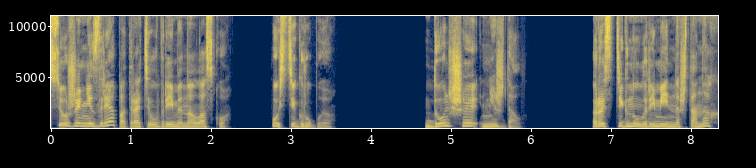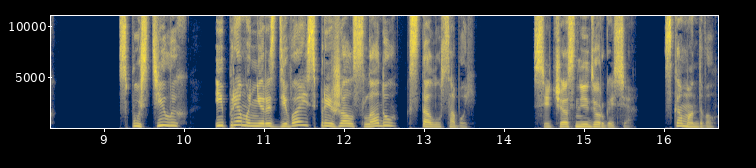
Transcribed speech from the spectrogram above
Все же не зря потратил время на ласку, пусть и грубую. Дольше не ждал. Расстегнул ремень на штанах, спустил их и, прямо не раздеваясь, прижал Сладу к столу собой. «Сейчас не дергайся», — скомандовал.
